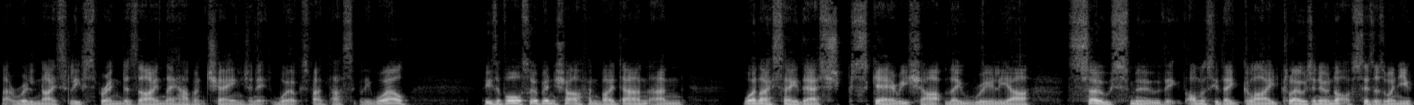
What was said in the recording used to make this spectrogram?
That really nice leaf spring design. They haven't changed and it works fantastically well. These have also been sharpened by Dan and when I say they're scary sharp, they really are so smooth. It, honestly, they glide close. And you're not scissors when you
